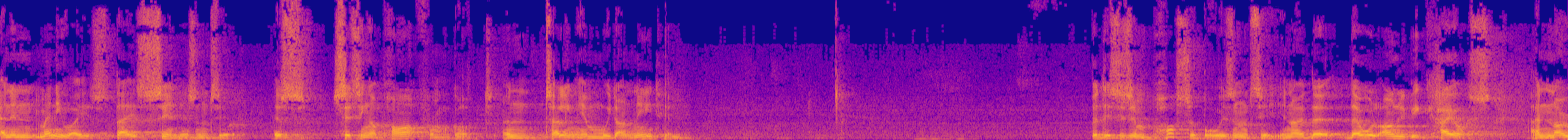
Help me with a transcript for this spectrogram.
And in many ways, that is sin, isn't it? It's sitting apart from God and telling Him we don't need Him. But this is impossible, isn't it? You know, there, there will only be chaos and no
